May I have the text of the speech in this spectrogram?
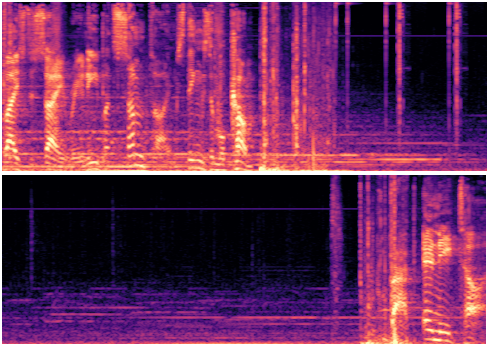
place to say, really, but sometimes things are more com. Back anytime.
